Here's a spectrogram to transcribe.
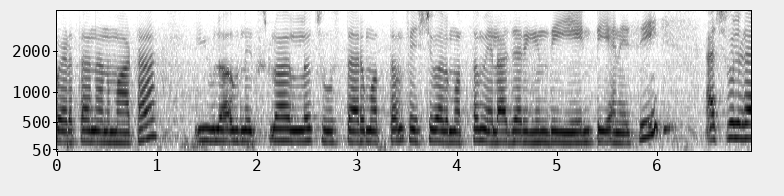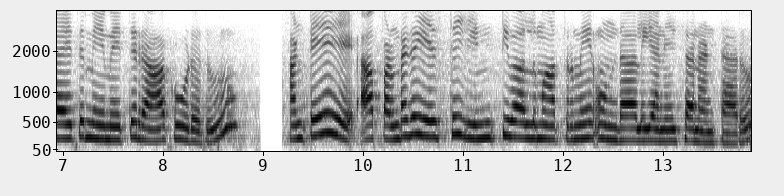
పెడతాను అనమాట ఈ వ్లాగ్ నెక్స్ట్ వ్లాగ్లో చూస్తారు మొత్తం ఫెస్టివల్ మొత్తం ఎలా జరిగింది ఏంటి అనేసి. యాక్చువల్గా అయితే మేమైతే రాకూడదు. అంటే ఆ పండగ చేస్తే ఇంటి వాళ్ళు మాత్రమే ఉండాలి అనేసి అని అంటారు.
